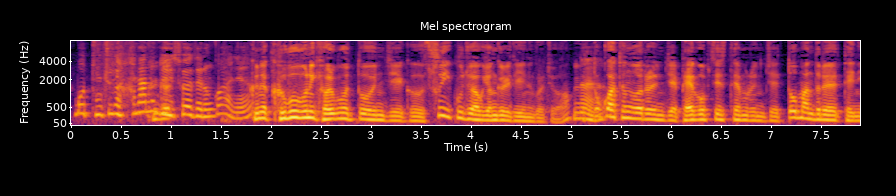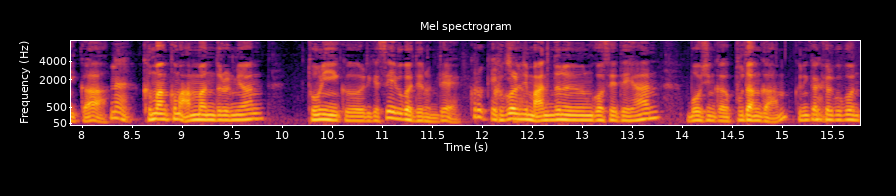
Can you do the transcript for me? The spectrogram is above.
뭐 둘 중에 하나는 돼 있어야 되는 거 아니에요? 근데 그 부분이 결국은 또 이제 그 수익 구조하고 연결이 돼 있는 거죠. 네. 똑같은 거를 이제 백업 시스템으로 이제 또 만들어야 되니까 네. 그만큼 안 만들면 돈이 그 이렇게 세이브가 되는데 그렇겠죠. 그걸 이제 만드는 것에 대한 무엇인가 부담감. 네. 그러니까 결국은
